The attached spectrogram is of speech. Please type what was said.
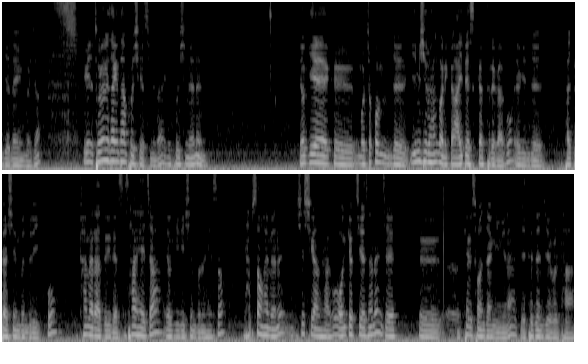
이제 내용인 거죠. 이게 이제 동영상인데 한번 보시겠습니다. 이게 보시면은 여기에 그 뭐 조금 이제 임시로 한 거니까 iDesk가 들어가고 여기 이제 발표하시는 분들이 있고 카메라들이 돼서 사회자 여기 계신 분을 해서 합성 화면을 실시간으로 하고 원격지에서는 이제 그 어, KERIS 원장님이나 대전 지역을 다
